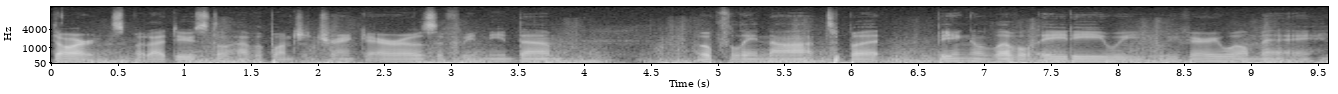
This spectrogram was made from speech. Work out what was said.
darts, but I do still have a bunch of trank arrows if we need them. Hopefully not, but being a level 80, we, we very well may.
